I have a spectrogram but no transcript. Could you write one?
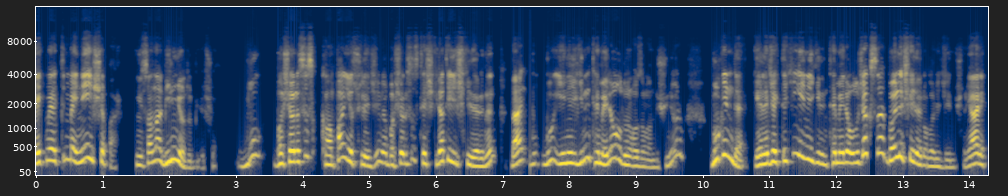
Ekmelettin Bey ne iş yapar? İnsanlar bilmiyordur bile şu bu başarısız kampanya süreci ve başarısız teşkilat ilişkilerinin ben bu, bu yenilginin temeli olduğunu o zaman düşünüyorum. Bugün de gelecekteki yenilginin temeli olacaksa böyle şeyler olabileceğini düşünüyorum. Yani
